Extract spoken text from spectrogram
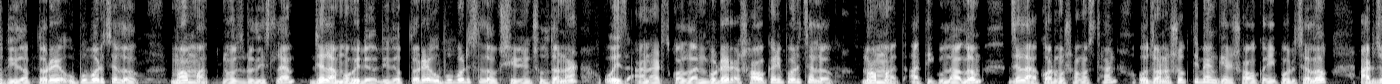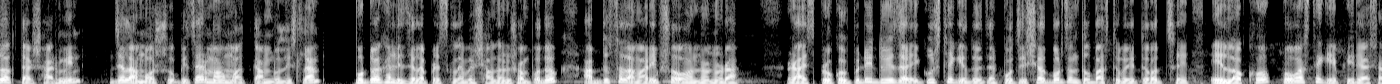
অধিদপ্তরের উপপরিচালক মোহাম্মদ নজরুল ইসলাম, জেলা মহিলা অধিদপ্তরের উপপরিচালক শিরিন সুলতানা, ওয়েজ আনার্স কল্যাণ বোর্ডের সহকারী পরিচালক মোহাম্মদ আতিকুল আলম, জেলা কর্মসংস্থান ও জনশক্তি ব্যাংকের সহকারী পরিচালক আরজু আক্তার শারমিন, জেলা মৎস্য অফিসার মোহাম্মদ কামরুল ইসলাম, পটুয়াখালী জেলা প্রেস ক্লাবের সাধারণ সম্পাদক আব্দুল সালাম আরিফ সহ অন্যান্যরা। রাইস প্রকল্পটি দুই হাজার একুশ থেকে দুই হাজার পঁচিশ সাল পর্যন্ত বাস্তবায়িত হচ্ছে। এর লক্ষ্য প্রবাস থেকে ফিরে আসা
